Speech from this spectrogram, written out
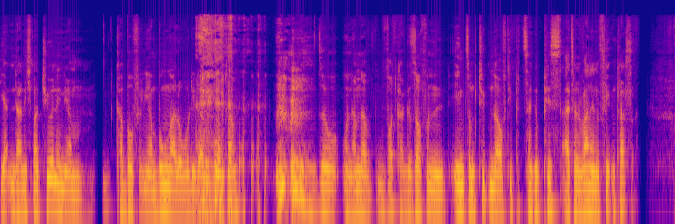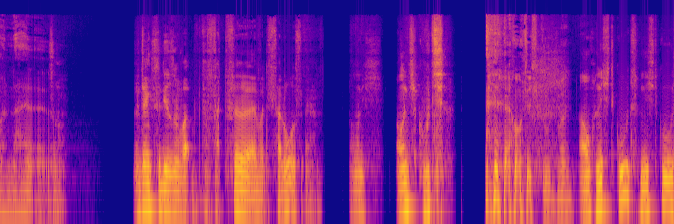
Die hatten da nicht mal Türen in ihrem Kabuff, in ihrem Bungalow, wo die da gewohnt haben. so, und haben da Wodka gesoffen und irgendeinem so Typen da auf die Pizza gepisst. Alter, wir waren in der vierten Klasse. Oh nein, Alter. So. Dann denkst du dir so, was, was für, was ist da los, ey? Auch nicht, auch nicht gut. auch nicht gut, Mann. Auch nicht gut, nicht gut.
